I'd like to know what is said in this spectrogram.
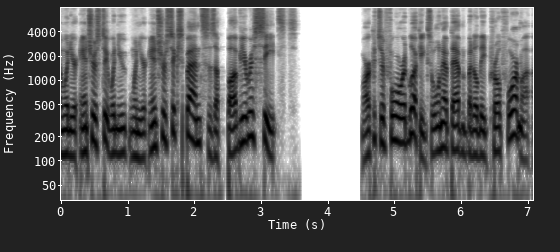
And when your interest when you when your interest expense is above your receipts, markets are forward looking, so it won't have to happen, but it'll be pro forma.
